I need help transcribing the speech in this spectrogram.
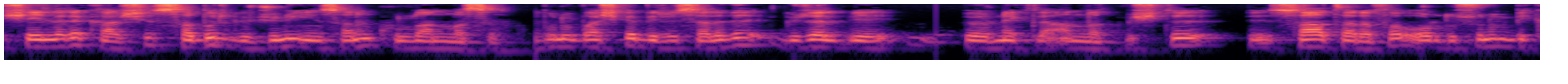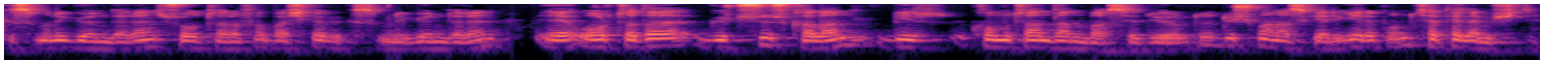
şeylere karşı sabır gücünü insanın kullanması. Bunu başka bir risalede güzel bir örnekle anlatmıştı. E, sağ tarafa ordusunun bir kısmını gönderen, sol tarafa başka bir kısmını gönderen, e, ortada güçsüz kalan bir komutandan bahsediyordu. Düşman askeri gelip onu tepelemişti.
